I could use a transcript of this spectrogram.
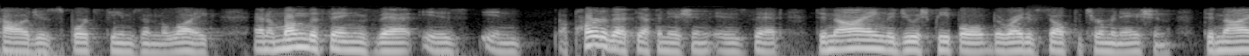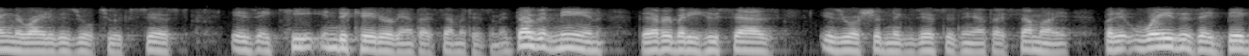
colleges, sports teams, and the like. And among the things that is in a part of that definition is that denying the Jewish people the right of self determination, denying the right of Israel to exist, is a key indicator of anti Semitism. It doesn't mean that everybody who says Israel shouldn't exist as an anti Semite, but it raises a big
